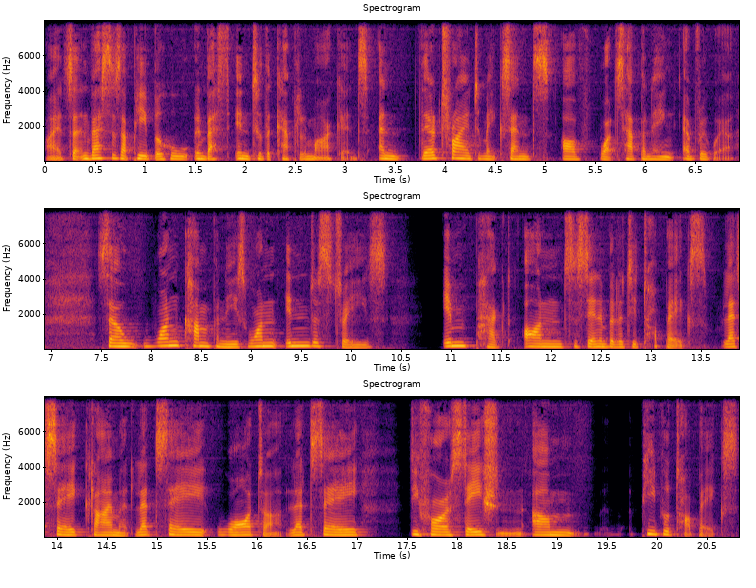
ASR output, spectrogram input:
right? So investors are people who invest into the capital markets and they're trying to make sense of what's happening everywhere. So one company's, one industry's impact on sustainability topics, let's say climate, let's say water, let's say deforestation, um, people topics,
